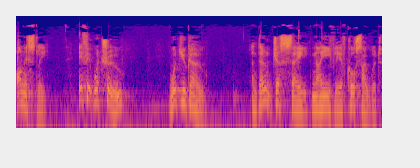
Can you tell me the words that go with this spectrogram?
Honestly. If it were true, would you go? And don't just say naively, of course I would.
